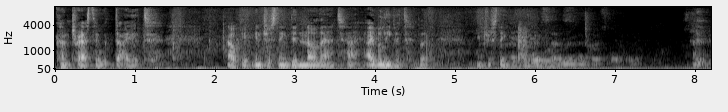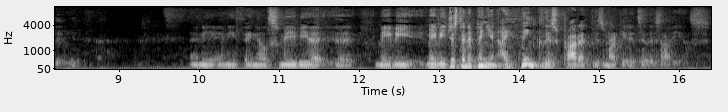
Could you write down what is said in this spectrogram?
contrasted with diet. Okay, interesting. Didn't know that. I, I believe it, but interesting. Any anything else? Maybe that uh, maybe maybe just an opinion. I think this product is marketed to this audience.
